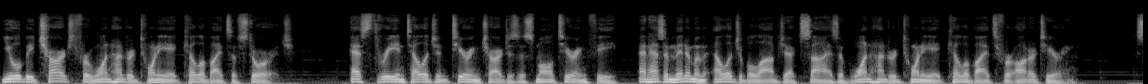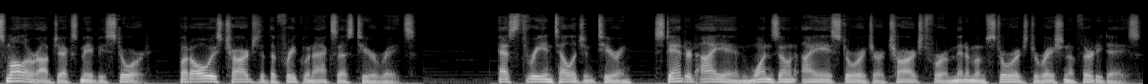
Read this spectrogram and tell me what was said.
you will be charged for 128 kilobytes of storage. S3 intelligent tiering charges a small tiering fee and has a minimum eligible object size of 128 kilobytes for auto tiering. Smaller objects may be stored, but always charged at the frequent access tier rates. S3 intelligent tiering, standard IA and one zone IA storage are charged for a minimum storage duration of 30 days.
